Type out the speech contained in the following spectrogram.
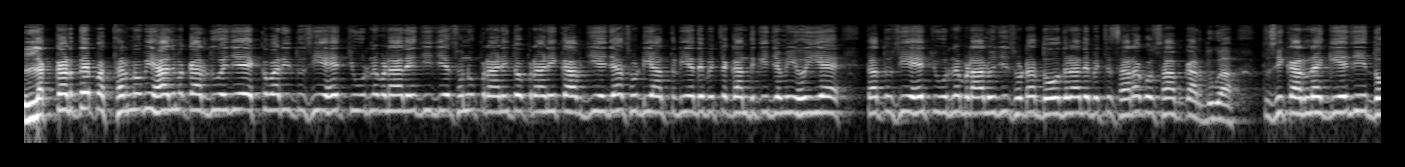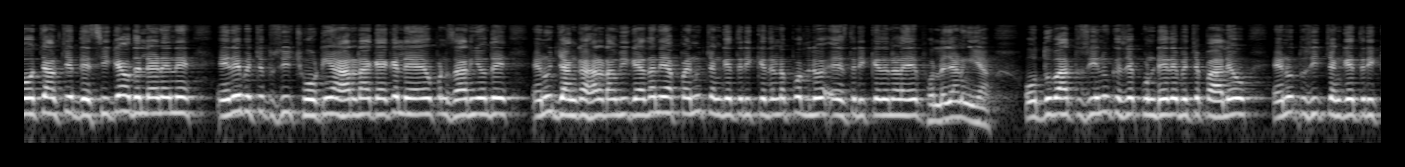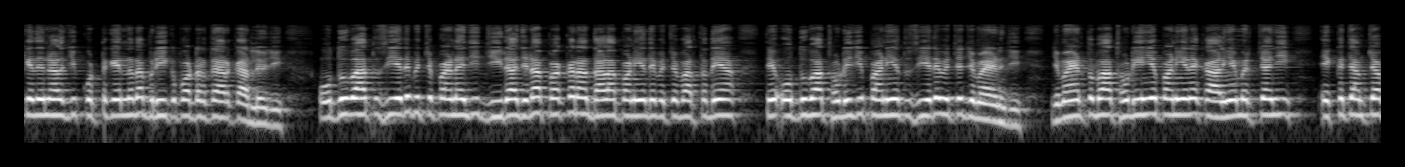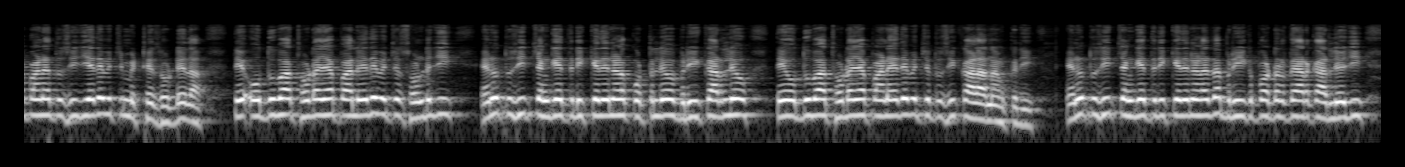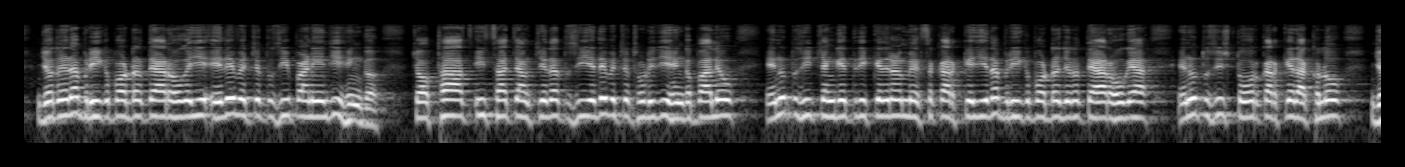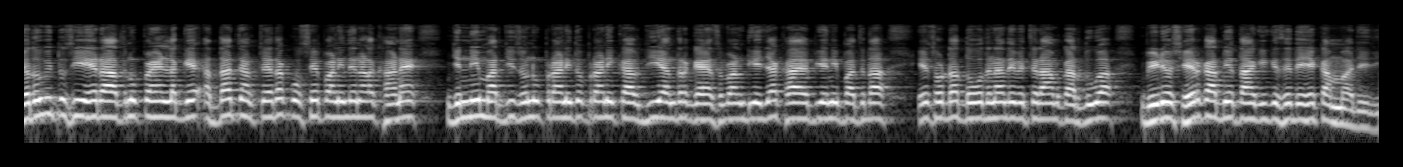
ਲੱਕੜ ਤੇ ਪੱਥਰ ਨੂੰ ਵੀ ਹਾਜ਼ਮ ਕਰ ਦੂਏ ਜੇ ਇੱਕ ਵਾਰੀ ਤੁਸੀਂ ਇਹ ਚੂਰਨ ਬਣਾ ਲਏ ਜੀ, ਜੇ ਤੁਹਾਨੂੰ ਪੁਰਾਣੀ ਤੋਂ ਪੁਰਾਣੀ ਕਬਜੀ ਹੈ ਜਾਂ ਤੁਹਾਡੀ ਅੰਤੜੀਆਂ ਦੇ ਵਿੱਚ ਗੰਦਗੀ ਜਮੀ ਹੋਈ ਹੈ, ਤਾਂ ਤੁਸੀਂ ਇਹ ਚੂਰਨ ਬਣਾ ਲਓ ਜੀ, ਤੁਹਾਡਾ 2 ਦਿਨਾਂ ਦੇ ਵਿੱਚ ਸਾਰਾ ਕੁਝ ਸਾਫ਼ ਕਰ ਦੂਗਾ। ਤੁਸੀਂ ਕਰਨਾ ਕੀ ਹੈ ਜੀ 2 ਚਮਚੇ ਦੇਸੀ ਘਿਓ ਦੇ ਲੈਣੇ ਨੇ, ਇਹਦੇ ਵਿੱਚ ਤੁਸੀਂ ਛੋਟੀਆਂ ਹਰੜਾਂ ਕਹਿ ਕੇ ਲੈ ਆਇਓ ਪੰਸਾਰੀਆਂ ਦੇ, ਇਹਨੂੰ ਜੰਗ ਹਰੜਾਂ ਵੀ ਕਹਿ ਦਿੰਦੇ ਆਪਾਂ ਇਹਨੂੰ ਚੰਗੇ ਤਰੀਕੇ ਦੇ ਨਾਲ ਭੁੱਲ ਲਿਓ ਇਸ ਤਰੀਕੇ ਦੇ ਨਾਲ ਇਹ ਫੁੱਲ ਜਾਣਗੀਆਂ। ਉਸ ਤੋਂ ਬਾਅਦ ਤੁਸੀਂ ਇਹਨੂੰ ਕਿਸੇ ਕੁੰਡੇ ਦੇ ਵਿੱਚ ਪਾ ਲਿਓ, ਇਹਨੂੰ ਤੁਸੀਂ ਚੰਗੇ ਤਰੀਕੇ ਦੇ ਨਾਲ ਜੀ ਕੁੱਟ ਕੇ ਇਹਨਾਂ ਦਾ ਬਰੀਕ ਪਾਊਡਰ ਤਿਆਰ ਕਰ ਲਿਓ ਜੀ। ਉਸ ਤੋਂ ਬਾਅਦ ਤੁਸੀਂ ਇਹਦੇ ਵਿੱਚ ਪਾਣਾ ਜੀ ਜੀਰਾ ਜਿਹੜਾ ਆਪਾਂ ਘਰਾਂ ਦਾਲਾਂ ਪਾਣੀਆਂ ਦੇ ਵਿੱਚ ਵਰਤਦੇ ਆ ਤੇ ਉਸ ਤੋਂ ਬਾਅਦ ਥੋੜੀ ਜੀ ਪਾਣੀ ਹੈ ਤੁਸੀਂ ਇਹਦੇ ਵਿੱਚ ਜਮੈਣ ਜੀ। ਜਮੈਣ ਤੋਂ ਬਾਅਦ ਥੋੜੀਆਂ ਜਿਹੀਆਂ ਪਾਣੀਆਂ ਨੇ ਕਾਲੀਆਂ ਮਿਰਚਾਂ ਜੀ, ਇੱਕ ਚਮਚਾ ਪਾਣਾ ਤੁਸੀਂ ਜੀ ਇਹਦੇ ਵਿੱਚ ਮਿੱਠੇ ਸੋਡੇ ਦਾ। ਤੇ ਉਸ ਤੋਂ ਬਾਅਦ ਥੋੜਾ ਜਿਹਾ ਪਾ ਲਿਓ ਇਹਦੇ ਵਿੱਚ ਸੁੰਡ ਜੀ, ਇਹਨੂੰ ਤੁਸੀਂ ਚੰਗੇ ਤਰੀਕੇ ਦੇ ਨਾਲ ਕੁੱਟ ਲਿਓ, ਬਰੀਕ ਕਰ ਲਿਓ, ਤੇ ਉਸ ਤੋਂ ਬਾਅਦ ਥੋੜਾ ਜਿਹਾ ਪਾਣਾ ਇਹਦੇ ਵਿੱਚ ਤੁਸੀਂ ਕਾਲਾ ਨਮਕ ਜੀ। ਇਹਨੂੰ ਤੁਸੀਂ ਚੰਗੇ ਤਰੀਕੇ ਦੇ ਨਾਲ ਇਹਦਾ ਬਰੀਕ ਪਾਊਡਰ ਤਿਆਰ ਕਰ ਲਿਓ ਜੀ। ਜਦੋਂ ਇਹਦਾ ਬਰੀਕ ਪਾਊਡਰ ਤਿਆਰ ਹੋ ਗਿਆ ਜੀ, ਇਹਦੇ ਵਿੱਚ ਤੁਸੀਂ ਪਾਣੀ ਹੈ ਜੀ ਹਿੰਗ। ਚੌਥਾ ਹਿੱਸਾ ਚਮਚੇ ਦਾ ਤੁਸੀਂ ਇਹਦੇ ਵਿੱਚ ਥੋੜੀ ਜੀ ਹਿੰਗ ਪਾ ਲਿਓ। ਇਹਨੂੰ ਤੁਸੀਂ ਚੰਗੇ ਤਰੀਕੇ ਦੇ ਨਾਲ ਮਿਕਸ ਕਰਕੇ ਜੀ, ਇਹਦਾ ਬਰੀਕ ਪਾਊਡਰ ਜਦੋਂ ਤਿਆਰ ਹੋ ਗਿਆ, ਇਹਨੂੰ ਤੁਸੀਂ ਸਟੋਰ ਕਰਕੇ ਰੱਖ ਲਓ। ਜਦੋਂ ਵੀ ਤੁਸੀਂ ਇਹ ਰਾਤ ਨੂੰ ਪੈਣ ਲੱਗੇ, ਅੱਧਾ ਚਮਚਾ ਇਹਦਾ ਕੋਸੇ ਪਾਣੀ ਦੇ ਨਾਲ ਖਾਣਾ ਜਿੰਨੀ ਮਰਜ਼ੀ ਤੁਹਾਨੂੰ ਪੁਰਾਣੀ ਤੋਂ ਪੁਰਾਣੀ ਕਬਜੀ ਹੈ, ਅੰਦਰ ਗੈਸ ਬਣਦੀ ਹੈ ਜਾਂ ਖਾਇਆ ਪੀਆ ਨਹੀਂ ਪਚਦਾ, ਇਹ ਤੁਹਾਡਾ 2 ਦਿਨਾਂ ਦੇ ਵਿੱਚ ਆਰਾਮ ਕਰ ਦੂਗਾ। ਵੀਡੀਓ ਸ਼ੇਅਰ ਕਰ ਦਿਓ ਤਾਂ ਕਿ ਕਿਸੇ ਦੇ ਇਹ ਕੰਮ ਆ ਜੇ ਜੀ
